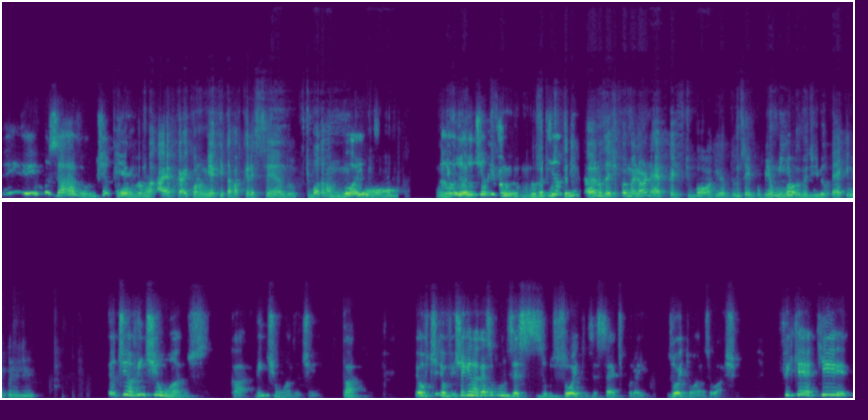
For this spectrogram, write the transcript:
é inusável, não tinha como. a época, a economia aqui estava crescendo, o futebol estava muito Pô, bom. Não, nível, eu tinha, nos últimos tinha... 30 anos, esse foi a melhor época de futebol aqui. Eu não sei, opinião minha, Pô, pelo menos, de nível técnico. De... Eu tinha 21 anos, cara, 21 anos eu tinha, tá? Eu, eu cheguei na Grécia com 18, 17, por aí. 18 anos, eu acho. Fiquei aqui,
